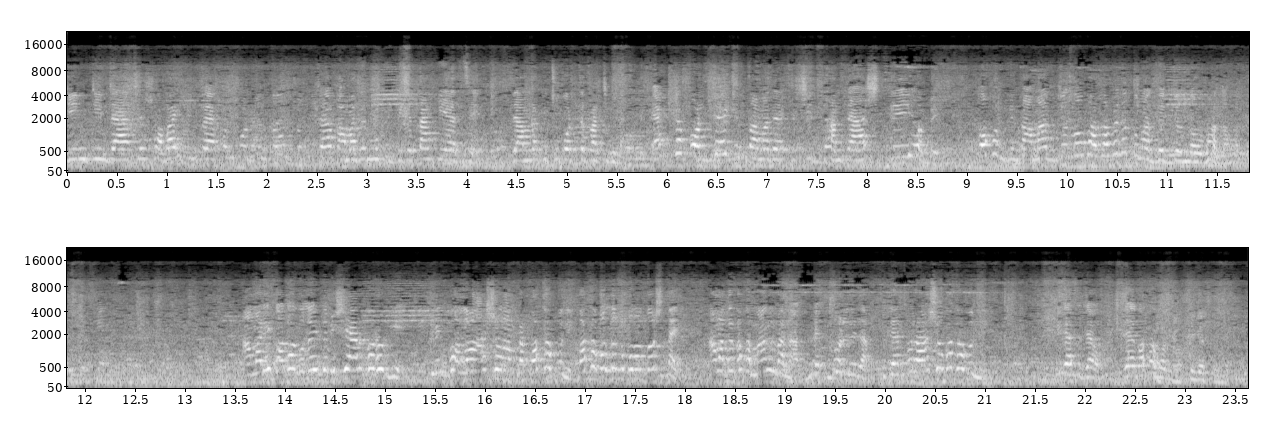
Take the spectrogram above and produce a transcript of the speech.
ডিন টিন আছে। সবাই কিন্তু এখন পর্যন্ত চুপচাপ আমাদের মুখের দিকে তাকিয়ে আছে যে আমরা কিছু করতে পারছি না একটা পর্যায়ে কিন্তু আমাদের একটা সিদ্ধান্তে আসতেই হবে। তখন কিন্তু আমার জন্যও ভালো হবে না তোমাদের জন্যও ভালো হবে। এই কথাগুলোই তুমি শেয়ার করো গিয়ে। তুমি বলো, আসো, আমরা কথা বলি। কথা বলতে তো কোনো দোষ নাই। আমাদের কথা মানবা না। ধরে দিলাম তারপরে আসো, কথা বলি। ঠিক আছে, যাও। যাই, কথা বলো। ঠিক আছে।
